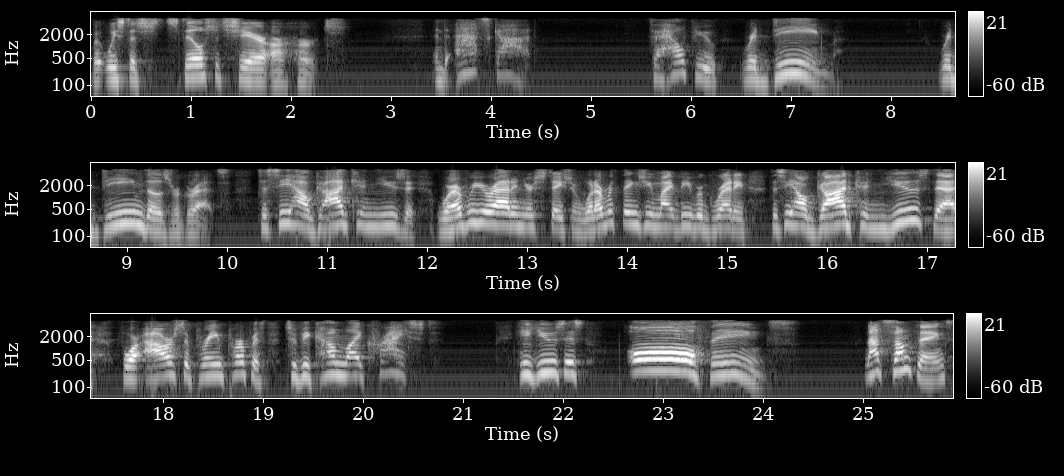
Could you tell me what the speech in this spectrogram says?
But we still should share our hurts and ask God to help you redeem redeem those regrets to see how God can use it, wherever you're at in your station, whatever things you might be regretting, to see how God can use that for our supreme purpose, to become like Christ. He uses all things, not some things,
